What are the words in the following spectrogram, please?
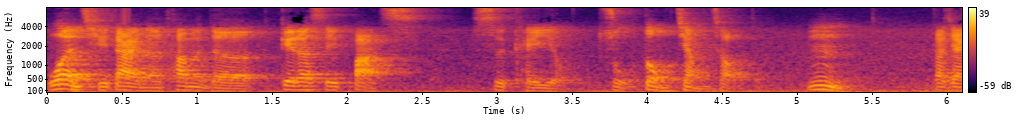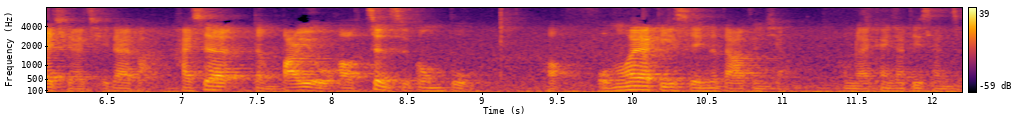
我很期待呢，他们的 Galaxy Buds 是可以有主动降噪的，嗯，大家一起来期待吧，还是要等八月五号正式公布，好，我们会在第一时间跟大家分享。我们来看一下第三者，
